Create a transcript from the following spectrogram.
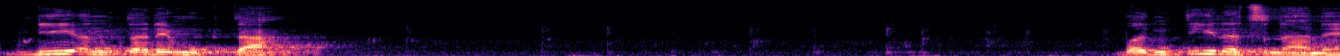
ડી અંતરે મૂકતા બનતી રચનાને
